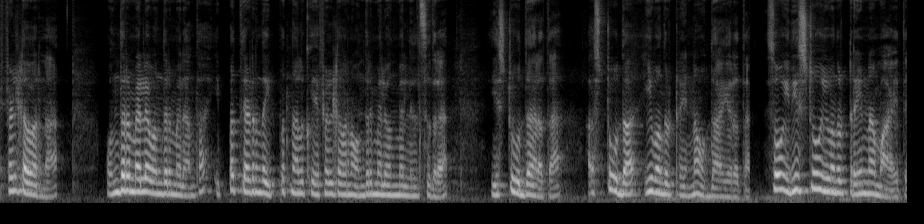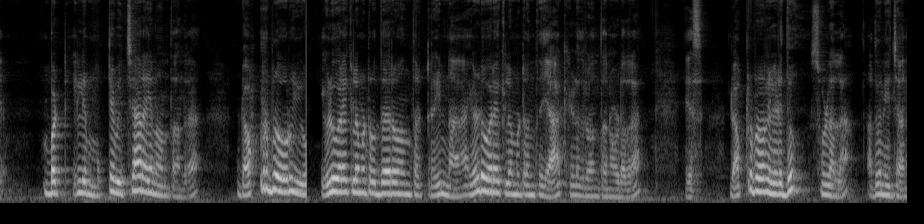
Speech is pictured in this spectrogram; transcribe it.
ಎಫ್ ಎಲ್ ಟವರ್ನ ಒಂದರ ಮೇಲೆ ಒಂದರ ಮೇಲೆ ಅಂತ ಇಪ್ಪತ್ತೆರಡರಿಂದ ಇಪ್ಪತ್ನಾಲ್ಕು ಎಫ್ ಎಲ್ ಟವರ್ನ ಒಂದರ ಮೇಲೆ ಒಂದ ಮೇಲೆ ನಿಲ್ಲಿಸಿದ್ರೆ ಎಷ್ಟು ಉದ್ದ ಇರುತ್ತೆ? ಅಷ್ಟು ಉದ್ದ ಈ ಒಂದು ಟ್ರೈನ್ನ ಉದ್ದ ಆಗಿರುತ್ತೆ. ಸೊ ಇದಿಷ್ಟು ಈ ಒಂದು ಟ್ರೈನ್ನ ಮಾಹಿತಿ. ಬಟ್ ಇಲ್ಲಿ ಮುಖ್ಯ ವಿಚಾರ ಏನು ಅಂತಂದರೆ ಡಾಕ್ಟರ್ ಬ್ರೋ ಅವರು ಏಳೂವರೆ ಕಿಲೋಮೀಟರ್ ಉದ್ದ ಇರುವಂಥ ಟ್ರೈನ್ನ ಎರಡೂವರೆ ಕಿಲೋಮೀಟರ್ ಅಂತ ಯಾಕೆ ಹೇಳಿದ್ರು ಅಂತ ನೋಡಿದ್ರೆ ಎಸ್ ಡಾಕ್ಟರ್ ಬ್ರೋ ಅವರು ಹೇಳಿದ್ದು ಸುಳ್ಳಲ್ಲ, ಅದು ನಿಜಾನ.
